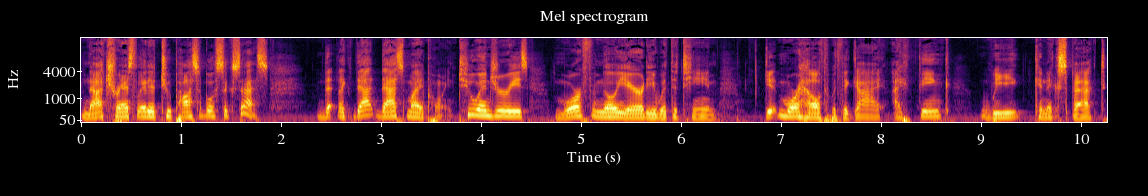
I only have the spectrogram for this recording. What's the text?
not translated to possible success. That, like that, that's my point. Two injuries, more familiarity with the team, get more health with the guy. I think we can expect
